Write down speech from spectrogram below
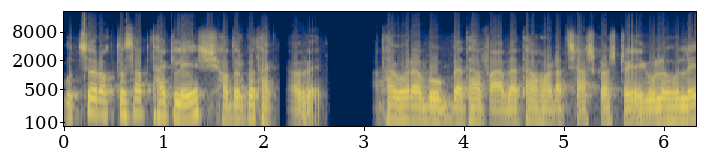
উচ্চ রক্তচাপ থাকলে সতর্ক থাকতে হবে। মাথা ঘোরা বুক ব্যথা, পা ব্যথা, হঠাৎ শ্বাসকষ্ট, এগুলো হলে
